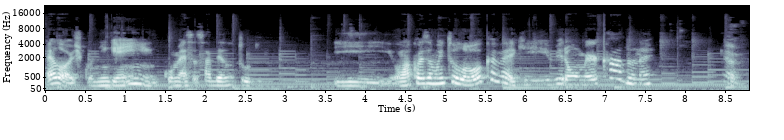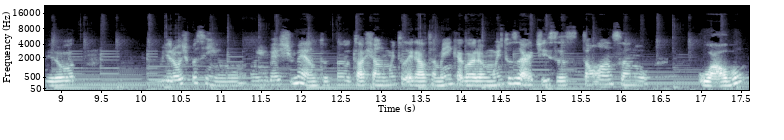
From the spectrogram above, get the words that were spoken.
É lógico, ninguém começa sabendo tudo. E uma coisa muito louca, velho, que virou um mercado, né? É. Virou, virou tipo assim, um, um, investimento. Eu tô achando muito legal também que agora muitos artistas estão lançando o álbum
